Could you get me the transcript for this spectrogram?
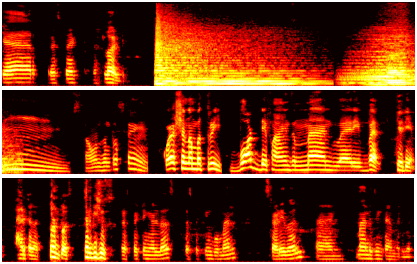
care, respect, loyalty. Hmm, sounds interesting. Question number three. What defines a man very well? KTM, hair color, tone clothes, chunky shoes. Respecting elders, respecting women, study well, and managing time very well.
